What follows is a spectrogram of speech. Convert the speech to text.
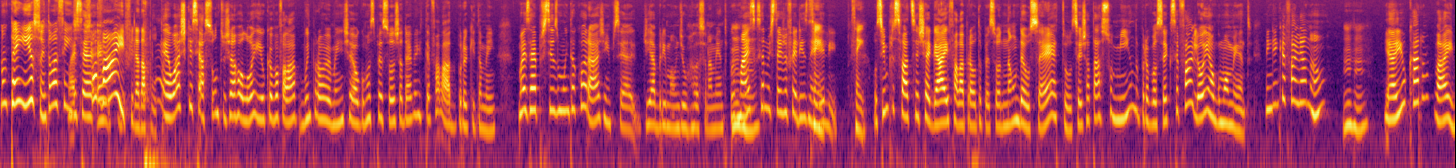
Não tem isso. Então, assim, Mas só é- é- vai, filha da puta. É, eu acho que esse assunto já rolou e o que eu vou falar, muito provavelmente, algumas pessoas já devem ter falado por aqui também. Mas é preciso muita coragem pra você, de abrir mão de um relacionamento, por mais que você não esteja feliz Uhum. Sim. nele. Sim. O simples fato de você chegar e falar pra outra pessoa não deu certo, você já tá assumindo pra você que você falhou em algum momento. Ninguém quer falhar, não. Uhum. E aí o cara não vai.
